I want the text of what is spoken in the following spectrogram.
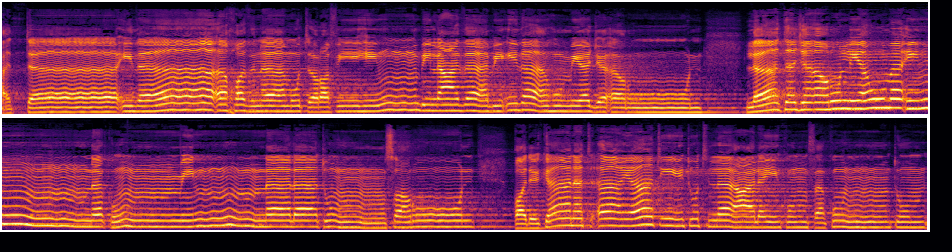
حتى إذا أخذنا مترفيهم بالعذاب إذا هم يجأرون. لا تجأروا اليوم إنكم منا لا تنصرون. قد كانت آياتي تتلى عليكم فكنتم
